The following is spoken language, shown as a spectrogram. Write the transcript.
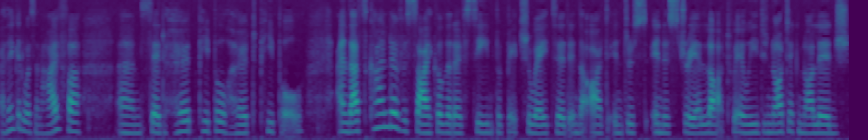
I think it was in Haifa, um, said, Hurt people, hurt people. And that's kind of a cycle that I've seen perpetuated in the art industry a lot, where we do not acknowledge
